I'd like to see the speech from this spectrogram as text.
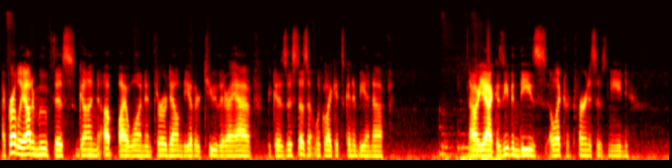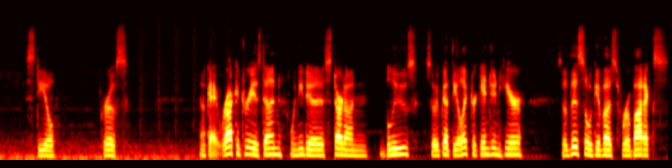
I probably ought to move this gun up by one and throw down the other two that I have, because this doesn't look like it's going to be enough. Oh yeah, because even these electric furnaces need steel. Gross. Okay, rocketry is done. We need to start on blues. So we've got the electric engine here. So this will give us robotics.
